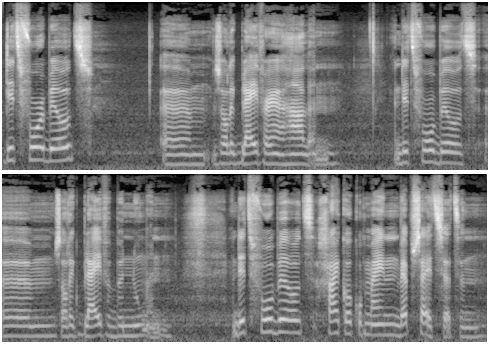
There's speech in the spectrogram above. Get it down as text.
Dit voorbeeld um, zal ik blijven herhalen. En dit voorbeeld um, zal ik blijven benoemen. En dit voorbeeld ga ik ook op mijn website zetten.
